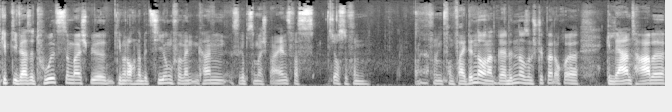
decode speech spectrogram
gibt diverse Tools zum Beispiel, die man auch in einer Beziehung verwenden kann. Es gibt zum Beispiel eins, was ich auch so von, äh, von, von Veit Linder und Andrea Linder so ein Stück weit auch äh, gelernt habe,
